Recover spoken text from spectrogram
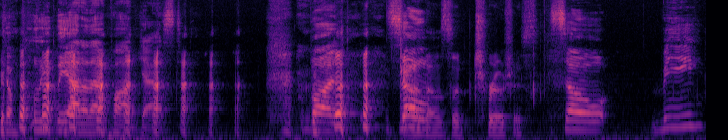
completely out of that podcast. But so God, that was atrocious. So, me,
